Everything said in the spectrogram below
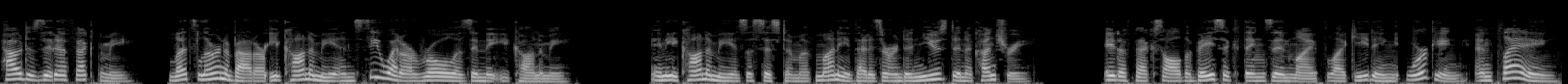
How does it affect me? Let's learn about our economy and see what our role is in the economy. An economy is a system of money that is earned and used in a country. It affects all the basic things in life like eating, working, and playing.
